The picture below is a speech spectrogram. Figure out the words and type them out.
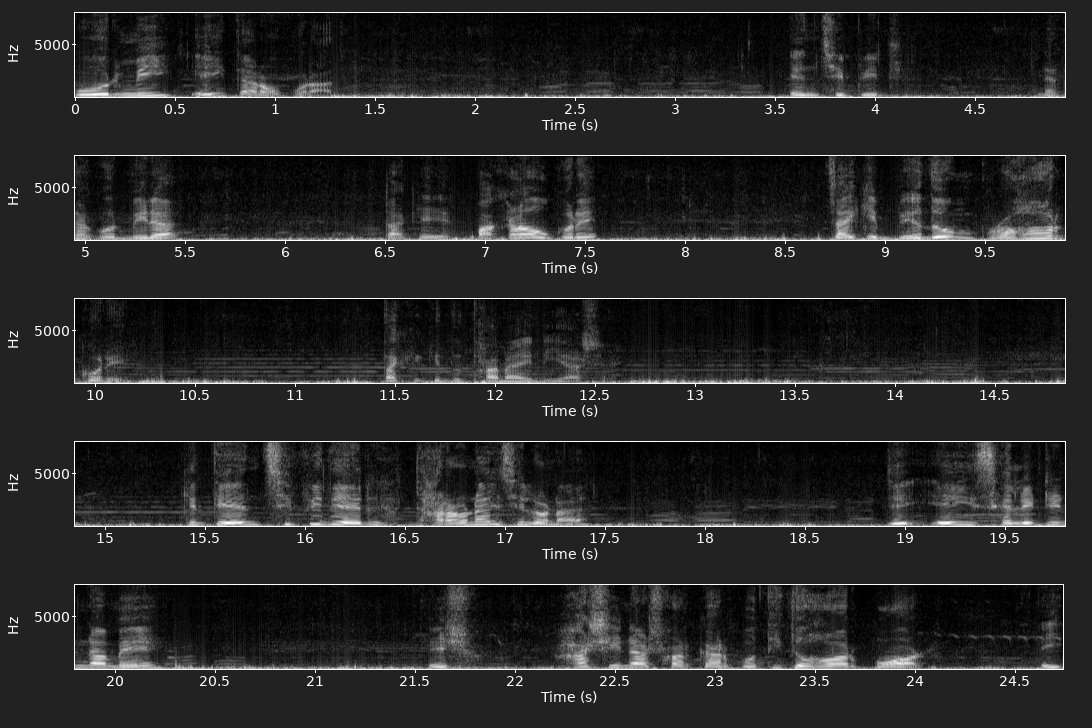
কর্মী, এই তার অপরাধ। এনসিপির নেতাকর্মীরা তাকে পাকড়াও করে চাই কি বেদম প্রহর করে, তাকে কিন্তু থানায় নিয়ে আসে। কিন্তু এনসিপিদের ধারণাই ছিল না যে এই ছেলেটির নামে এই হাসিনা সরকার পতিত হওয়ার পর এই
